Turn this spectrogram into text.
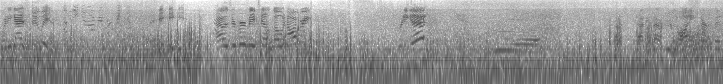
What are you guys doing? How is your mermaid tail going, Aubrey? Pretty good? Daddy's out here body surfing.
